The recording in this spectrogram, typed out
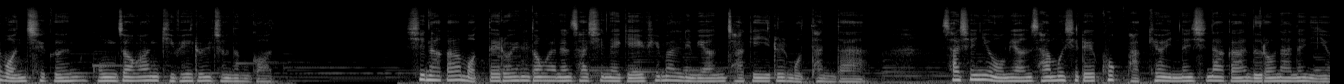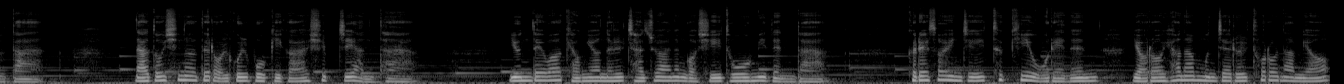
원칙은 공정한 기회를 주는 것. 신하가 멋대로 행동하는 사신에게 휘말리면 자기 일을 못한다. 사신이 오면 사무실에 콕 박혀 있는 신하가 늘어나는 이유다. 나도 신하들 얼굴 보기가 쉽지 않다. 윤대와 경연을 자주 하는 것이 도움이 된다. 그래서인지 특히 올해는 여러 현안 문제를 토론하며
